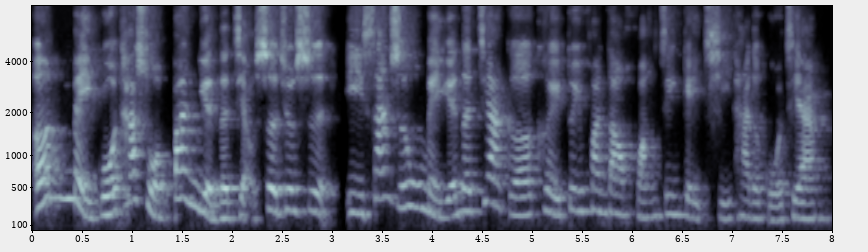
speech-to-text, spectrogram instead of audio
而美国它所办扮演的角色就是以三十五美元的价格可以兑换到黄金给其他的国家。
